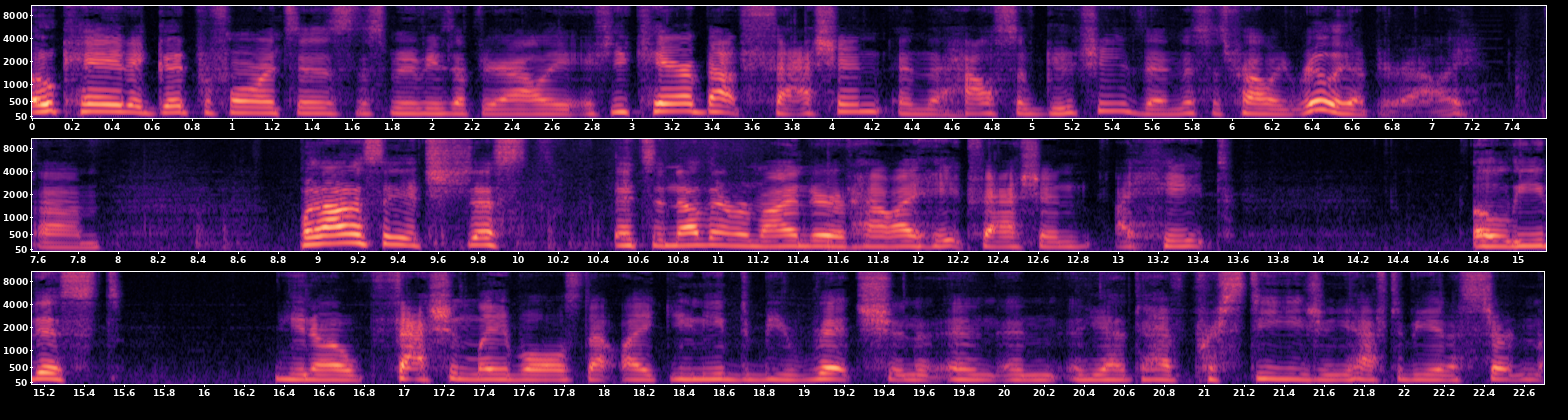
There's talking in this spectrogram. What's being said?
okay to good performances, this movie's up your alley. If you care about fashion and the House of Gucci, then this is probably really up your alley. Um, but honestly, it's just it's another reminder of how I hate fashion. I hate elitist you know fashion labels that like you need to be rich and, and and you have to have prestige and you have to be in a certain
